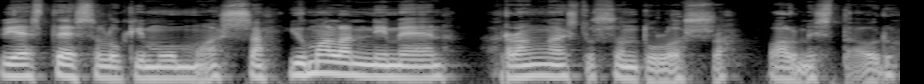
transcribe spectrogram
Viesteissä luki muun muassa Jumalan nimeen, rangaistus on tulossa, valmistaudu.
